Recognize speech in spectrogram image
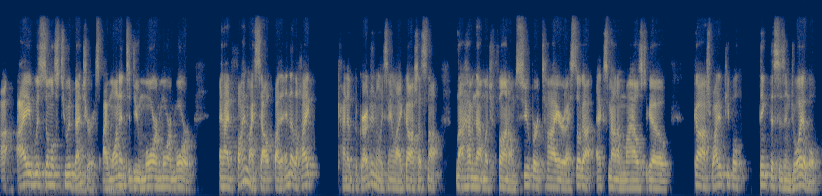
I, I was almost too adventurous. I wanted to do more and more and more. And I'd find myself by the end of the hike kind of begrudgingly saying like gosh that's not not having that much fun i'm super tired i still got x amount of miles to go gosh why do people think this is enjoyable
